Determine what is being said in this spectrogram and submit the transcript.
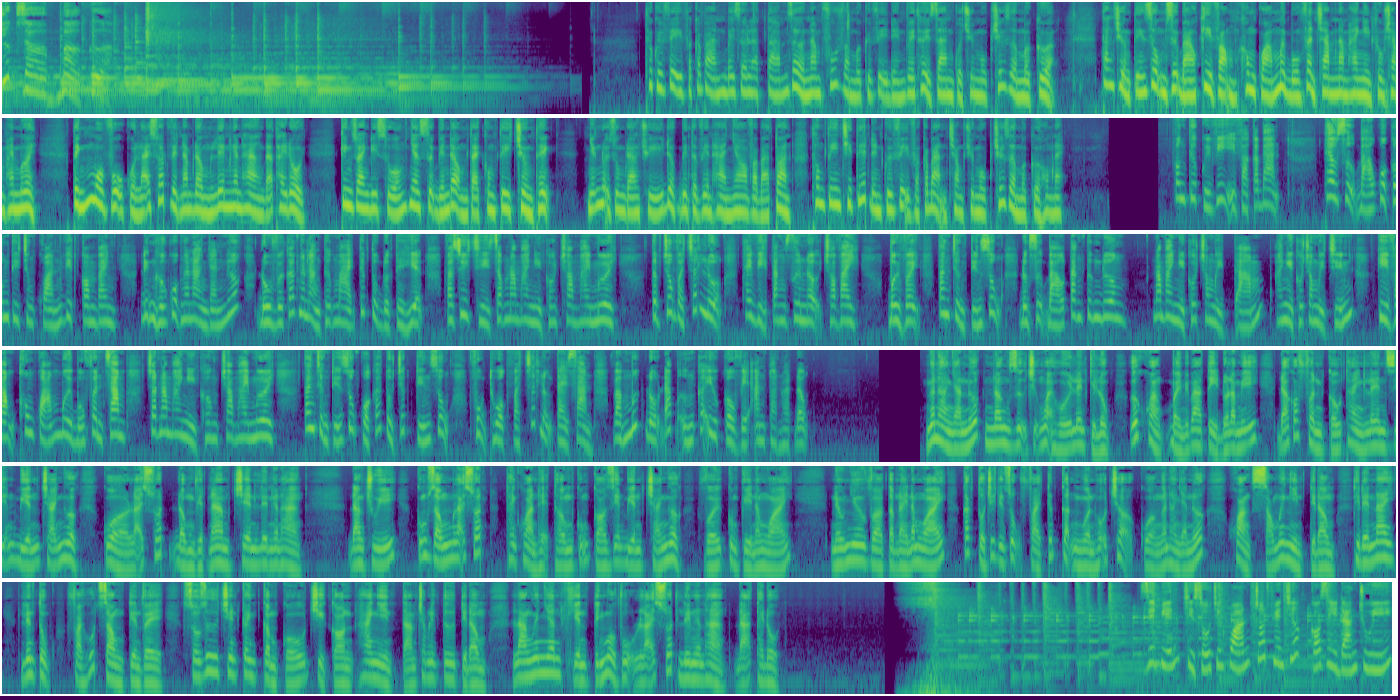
trước giờ mở cửa. Thưa quý vị và các bạn, bây giờ là 8 giờ 5 phút và mời quý vị đến với thời gian của chuyên mục trước giờ mở cửa. Tăng trưởng tín dụng dự báo kỳ vọng không quá 14% năm 2020. Tính mùa vụ của lãi suất Việt Nam đồng liên ngân hàng đã thay đổi. Kinh doanh đi xuống nhân sự biến động tại công ty Trường Thịnh. Những nội dung đáng chú ý được biên tập viên Hà Nho và Bá Toàn thông tin chi tiết đến quý vị và các bạn trong chuyên mục trước giờ mở cửa hôm nay. Vâng thưa quý vị và các bạn, theo dự báo của công ty chứng khoán Vietcombank, định hướng của ngân hàng nhà nước đối với các ngân hàng thương mại tiếp tục được thể hiện và duy trì trong năm 2020, tập trung vào chất lượng thay vì tăng dư nợ cho vay. Bởi vậy, tăng trưởng tín dụng được dự báo tăng tương đương năm 2018-2019 kỳ vọng không quá 14% cho năm 2020. Tăng trưởng tín dụng của các tổ chức tín dụng phụ thuộc vào chất lượng tài sản và mức độ đáp ứng các yêu cầu về an toàn hoạt động. Ngân hàng nhà nước nâng dự trữ ngoại hối lên kỷ lục ước khoảng 73 tỷ đô la Mỹ đã góp phần cấu thành lên diễn biến trái ngược của lãi suất đồng Việt Nam trên liên ngân hàng. Đáng chú ý, cũng giống lãi suất, thanh khoản hệ thống cũng có diễn biến trái ngược với cùng kỳ năm ngoái. Nếu như vào tầm này năm ngoái, các tổ chức tín dụng phải tiếp cận nguồn hỗ trợ của ngân hàng nhà nước khoảng 60.000 tỷ đồng, thì đến nay liên tục phải hút dòng tiền về, số dư trên kênh cầm cố chỉ còn 2.804 tỷ đồng là nguyên nhân khiến tính mùa vụ lãi suất liên ngân hàng đã thay đổi. Diễn biến chỉ số chứng khoán chốt phiên trước có gì đáng chú ý?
